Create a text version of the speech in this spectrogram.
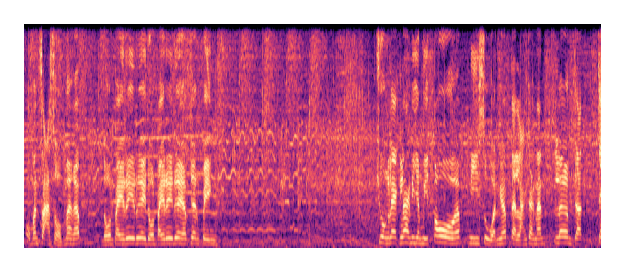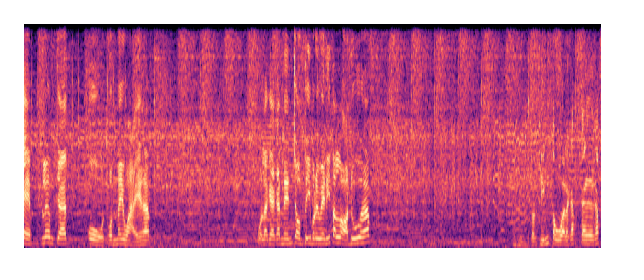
โอ้มันสะสมอะครับ โดนไปเรื่อยๆ โดนไปเรื่อยๆ ครับเจิ้งปิง ช่วงแรกๆนี่ยังมีโต้ครับมีสวนครับ แต่หลังจากนั้นเริ่มจะเจ็บ เริ่มจะโอ้ทนไม่ไหวครับโอ้แล้วแกก็เน้นโจมตีบริเวณนี้ตลอดดูครับจนทิ้งตัวเลยครับเจอครับ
